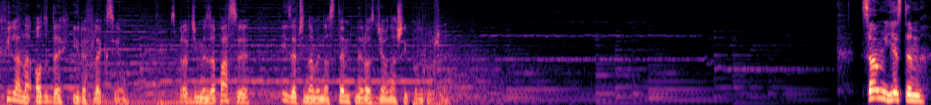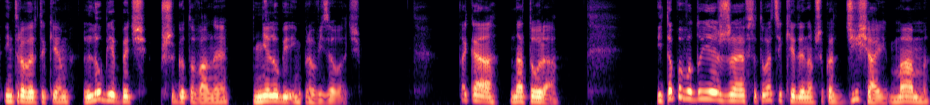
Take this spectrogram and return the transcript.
chwila na oddech i refleksję. Sprawdzimy zapasy i zaczynamy następny rozdział naszej podróży. Sam jestem introwertykiem, lubię być przygotowany, nie lubię improwizować. Taka natura, i to powoduje, że w sytuacji, kiedy na przykład dzisiaj mam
